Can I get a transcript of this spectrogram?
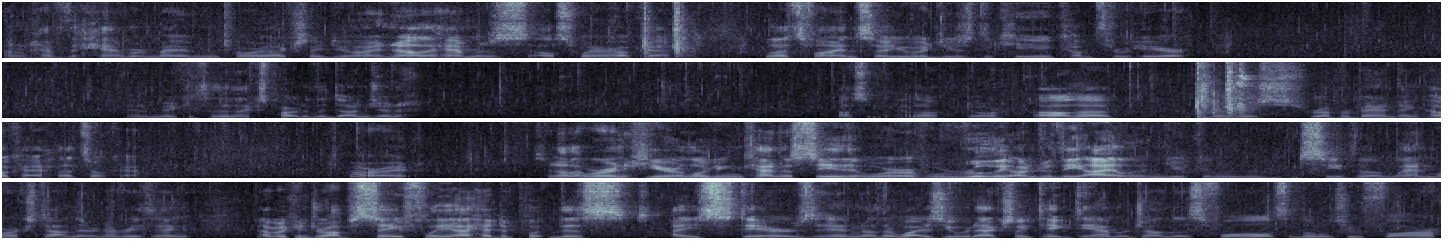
I don't have the hammer in my inventory, actually, do I? No, the hammer's elsewhere. Okay. Well, that's fine. So you would use the key, come through here, and make it to the next part of the dungeon. Possibly. Hello? Door? Oh, the server's rubber banding. Okay, that's okay. Alright. So now that we're in here, look, you can kind of see that we're, we're really under the island. You can see the landmarks down there and everything. Now we can drop safely. I had to put this ice stairs in, otherwise you would actually take damage on this fall. It's a little too far.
